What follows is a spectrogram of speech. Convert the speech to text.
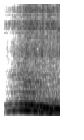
Mm.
